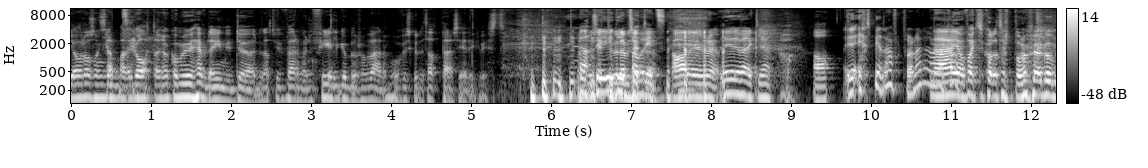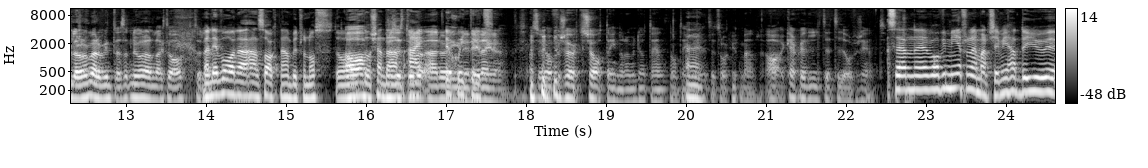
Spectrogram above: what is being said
Jag har som Så gammal i gatan, jag kommer ju hävda in i döden att vi värvade fel gubbe från Värnamo och vi skulle tagit Per Cederqvist. Ja, det är ju din favorit. Ja, det är ju det. Det är det verkligen. Ja. Eh, Spelar han fortfarande eller? Nej, jag har faktiskt kollat upp dem. Jag googlade dem här inte, så nu har han lagt av. Men det var när han saknade anbud från oss. Då, ja, då kände precis, han, nej, nej, då är jag skiter i det. längre. Alltså, jag har försökt tjata innan dem men det har inte hänt någonting. Det är lite tråkigt men ja, kanske lite tio år för sent. Sen eh, vad har vi mer från den här matchen? Vi hade ju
